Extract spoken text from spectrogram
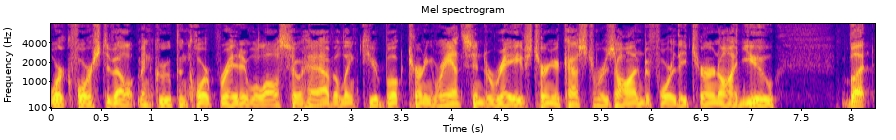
Workforce Development Group Incorporated. We'll also have a link to your book, Turning Rants into Raves, Turn Your Customers On Before They Turn on You. But,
